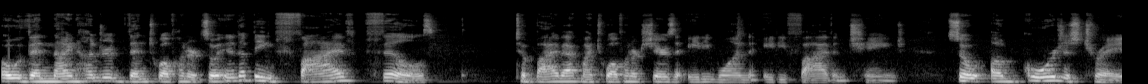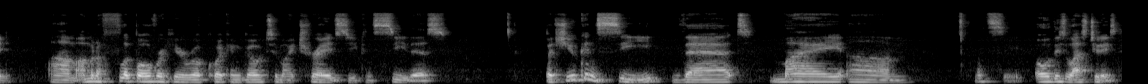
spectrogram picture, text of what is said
Oh, then 900, then 1200. So it ended up being five fills to buy back my 1200 shares at 81, 85 and change. So a gorgeous trade. Um, I'm going to flip over here real quick and go to my trades so you can see this. But you can see that my, um, let's see, oh, these are the last two days.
